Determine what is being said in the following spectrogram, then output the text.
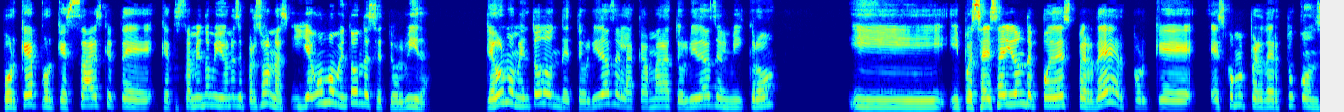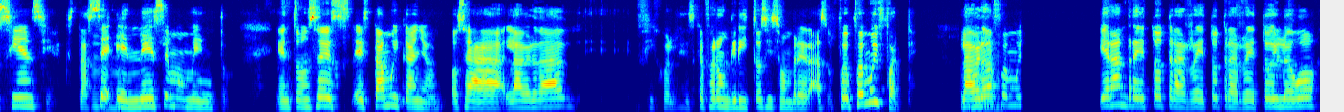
¿Por qué? Porque sabes que te, que te están viendo millones de personas y llega un momento donde se te olvida. Llega un momento donde te olvidas de la cámara, te olvidas del micro y, y pues es ahí donde puedes perder, porque es como perder tu conciencia, estás uh -huh. en ese momento. Entonces, está muy cañón. O sea, la verdad, híjole, es que fueron gritos y sombreras. Fue, fue muy fuerte. La verdad fue muy eran reto tras reto tras reto y luego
